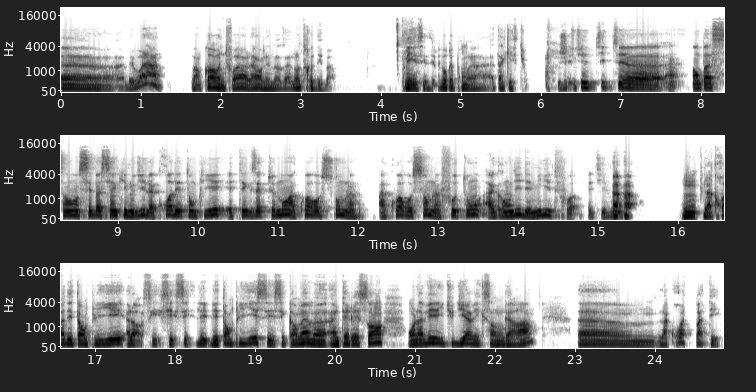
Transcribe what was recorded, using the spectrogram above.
Euh, mais voilà, encore une fois, là, on est dans un autre débat. Mais c'était pour répondre à, ta question. Juste une petite, euh, en passant, Sébastien qui nous dit la croix des Templiers est exactement à quoi ressemble, un photon agrandi des milliers de fois. Ah, ah. Hum, la croix des Templiers. Alors, les, Templiers, c'est, quand même euh, intéressant. On l'avait étudié avec Sangara. Euh, la croix de pâté.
